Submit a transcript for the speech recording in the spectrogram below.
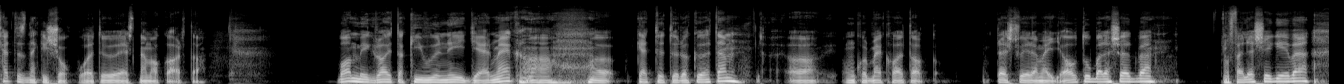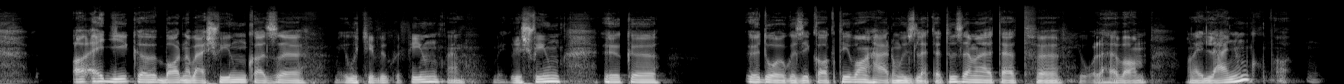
hát ez neki sok volt, ő ezt nem akarta. Van még rajta kívül négy gyermek, a, a kettőt örököltem, a, amikor meghaltak testvérem egy autóbalesetben, a feleségével. A egyik Barnabás fiunk, az mi úgy hívjuk, hogy fiunk, nem, végül is fiunk, ők ő dolgozik aktívan, három üzletet üzemeltet, jól el van. Van egy lányunk,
